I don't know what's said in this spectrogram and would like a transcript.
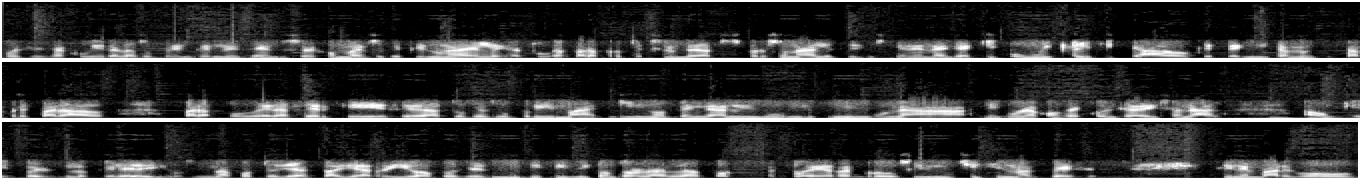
pues es acudir a la Superintendencia de Industria y Comercio que tiene una delegatura para protección de datos personales. Ellos tienen allá equipo muy calificado que técnicamente está preparado para poder hacer que ese dato se suprima y no tenga ningún, ninguna ninguna consecuencia adicional. Aunque pues lo que le digo, si una foto ya está allá arriba, pues es muy difícil controlarla porque se puede reproducir muchísimas veces. Sin embargo,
